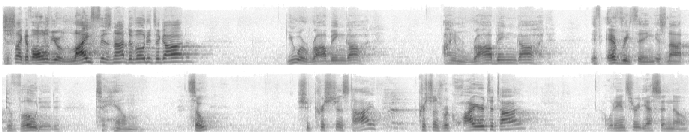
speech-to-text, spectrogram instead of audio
just like if all of your life is not devoted to God, you are robbing God. I am robbing God if everything is not devoted to Him. So, should Christians tithe? Christians required to tithe? I would answer it yes and no.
